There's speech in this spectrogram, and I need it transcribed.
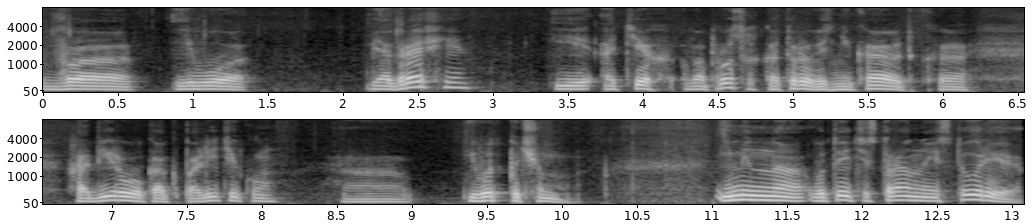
в его биографии и о тех вопросах, которые возникают к Хабирову как политику. И вот почему. Именно вот эти странные истории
